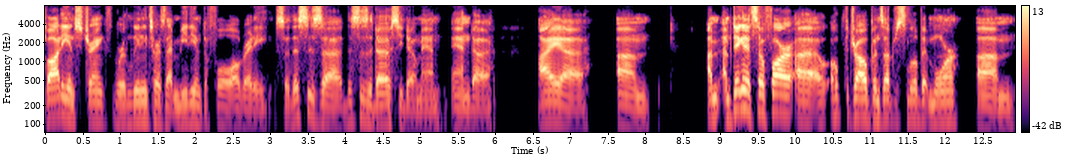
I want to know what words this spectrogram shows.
body and strength we're leaning towards that medium to full already so this is uh this is a dosey do man and uh i uh um i'm i'm digging it so far uh i hope the draw opens up just a little bit more um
